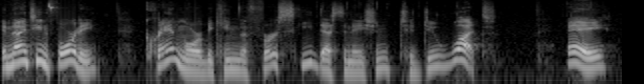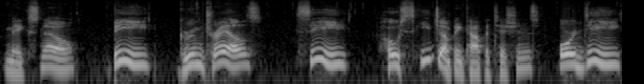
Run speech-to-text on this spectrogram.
In 1940, Cranmore became the first ski destination to do what? A. make snow, B, groom trails, C, host ski jumping competitions, or D,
